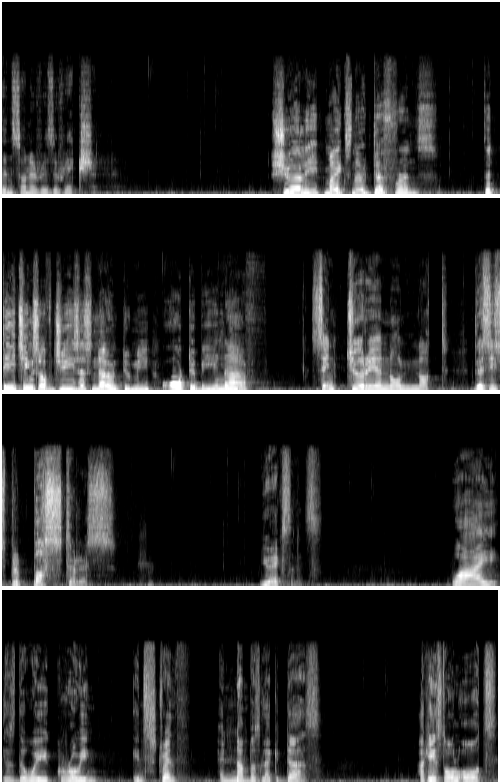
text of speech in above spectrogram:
insistence on a resurrection? Surely it makes no difference. The teachings of Jesus known to me ought to be enough. Centurion or not, this is preposterous. Your Excellence, why is the way growing in strength and numbers like it does? Against all odds,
